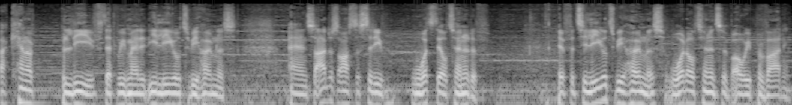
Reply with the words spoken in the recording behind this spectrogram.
I cannot believe that we've made it illegal to be homeless. And so I just asked the city, what's the alternative? If it's illegal to be homeless, what alternative are we providing?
